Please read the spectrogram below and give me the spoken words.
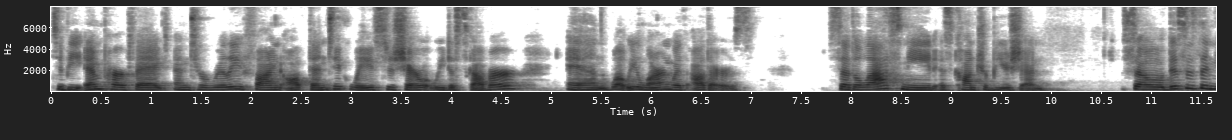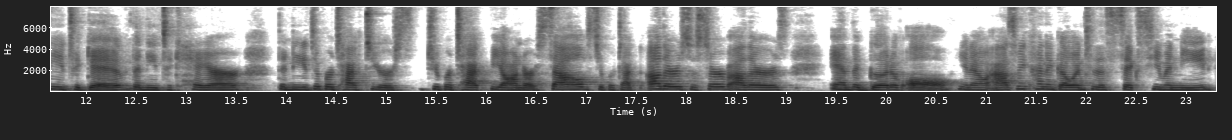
to be imperfect and to really find authentic ways to share what we discover and what we learn with others. So the last need is contribution. So this is the need to give, the need to care, the need to protect your to protect beyond ourselves, to protect others, to serve others, and the good of all. You know, as we kind of go into the sixth human need,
